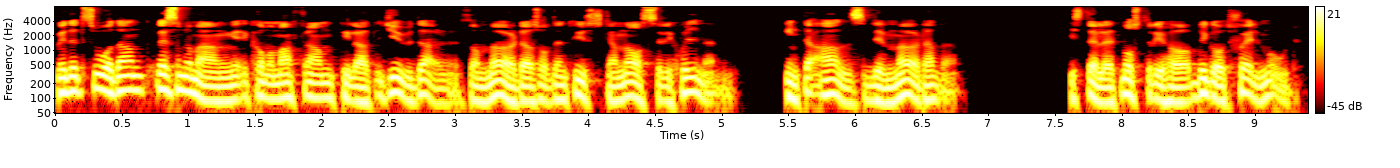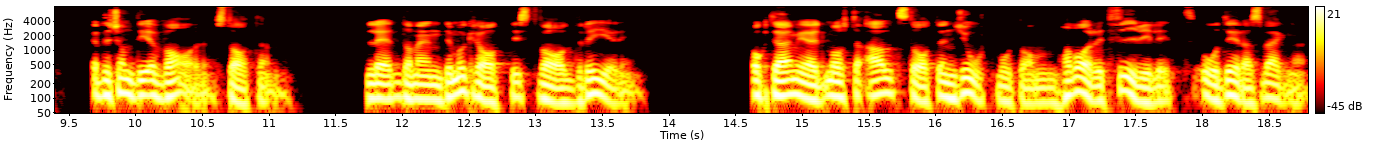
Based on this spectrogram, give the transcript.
Med ett sådant resonemang kommer man fram till att judar som mördas av den tyska naziregimen inte alls blev mördade. Istället måste de ha begått självmord eftersom det var staten, ledd av en demokratiskt vald regering. Och därmed måste allt staten gjort mot dem ha varit frivilligt å deras vägnar.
